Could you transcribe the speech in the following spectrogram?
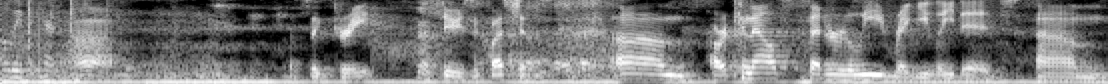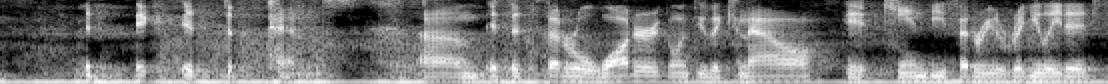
I'll leave it here. Wow. That's a great series of questions. Um, are canals federally regulated? Um, it, it, it depends. Um, if it's federal water going through the canal, it can be federally regulated.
